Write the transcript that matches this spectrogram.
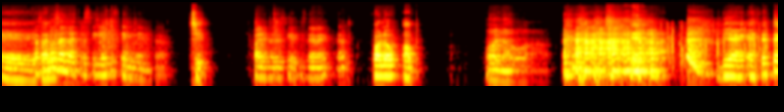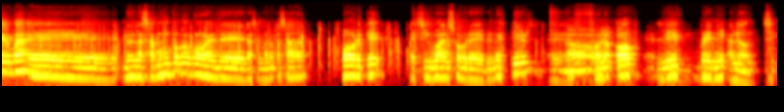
Eh, Pasamos también- a nuestro siguiente segmento. sí, ¿Cuál es nuestro siguiente segmento? follow up. Follow up. Bien, este tema eh, lo enlazamos un poco con el de la semana pasada porque es igual sobre Britney Spears, eh, Oh, Follow Up, God. Leave Britney Alone. sí.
